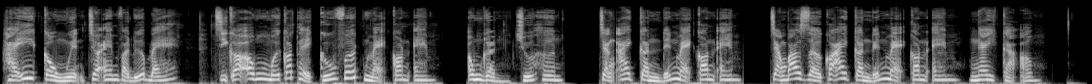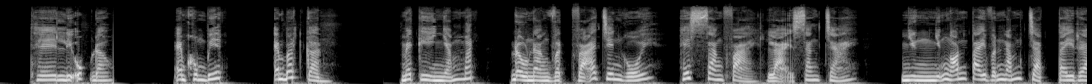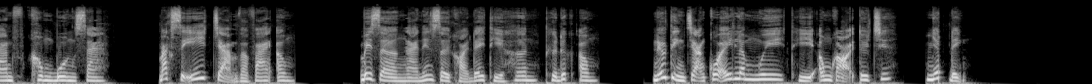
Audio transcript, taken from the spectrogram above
Hãy cầu nguyện cho em và đứa bé. Chỉ có ông mới có thể cứu vớt mẹ con em. Ông gần Chúa hơn. Chẳng ai cần đến mẹ con em. Chẳng bao giờ có ai cần đến mẹ con em, ngay cả ông. Thế Lý Úc đâu? Em không biết. Em bất cần. Maggie nhắm mắt, đầu nàng vật vã trên gối, hết sang phải lại sang trái. Nhưng những ngón tay vẫn nắm chặt tay Ran không buông ra. Bác sĩ chạm vào vai ông. Bây giờ ngài nên rời khỏi đây thì hơn, thưa đức ông. Nếu tình trạng cô ấy lâm nguy thì ông gọi tôi chứ, nhất định.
